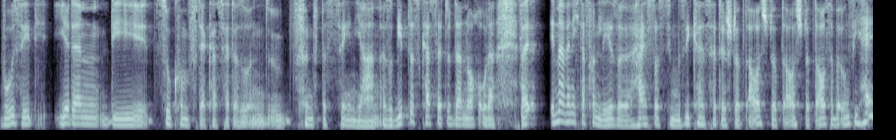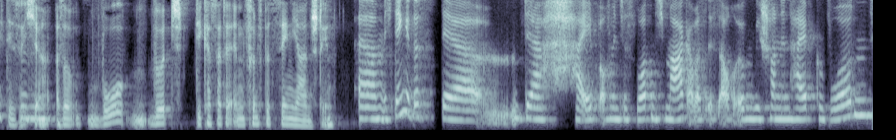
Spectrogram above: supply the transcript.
wo seht ihr denn die Zukunft der Kassette? Kassette so in fünf bis zehn Jahren? Also gibt es Kassette dann noch oder, weil immer wenn ich davon lese, heißt das, die Musikkassette stirbt aus, stirbt aus, stirbt aus, aber irgendwie hält die sich mhm. ja. Also wo wird die Kassette in fünf bis zehn Jahren stehen? Ähm, ich denke, dass der, der Hype, auch wenn ich das Wort nicht mag, aber es ist auch irgendwie schon ein Hype geworden,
